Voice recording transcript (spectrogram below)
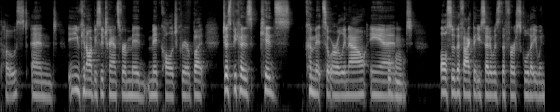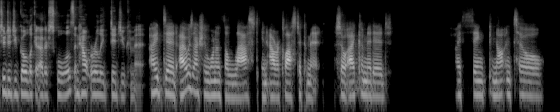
post and you can obviously transfer mid mid college career, but just because kids commit so early now mm-hmm. and mm-hmm. also the fact that you said it was the first school that you went to did you go look at other schools and how early did you commit i did i was actually one of the last in our class to commit so i committed i think not until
